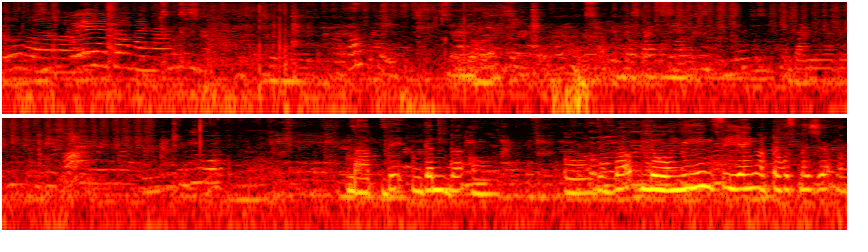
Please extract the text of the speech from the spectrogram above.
Kuya, ilan taong ka na? Ma-update. Ang ganda. Oh. Oh, di ba? Blooming. Siyang. Oh, tapos na siya. Oh.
